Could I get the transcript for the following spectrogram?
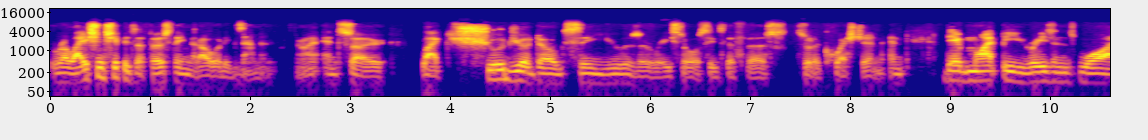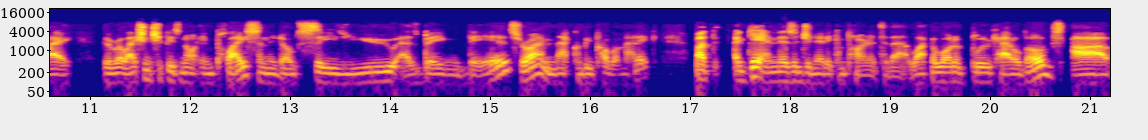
relationship is the first thing that I would examine, right? And so, like, should your dog see you as a resource? Is the first sort of question, and there might be reasons why the relationship is not in place and the dog sees you as being theirs, right? And that could be problematic. But again, there's a genetic component to that. Like a lot of blue cattle dogs are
